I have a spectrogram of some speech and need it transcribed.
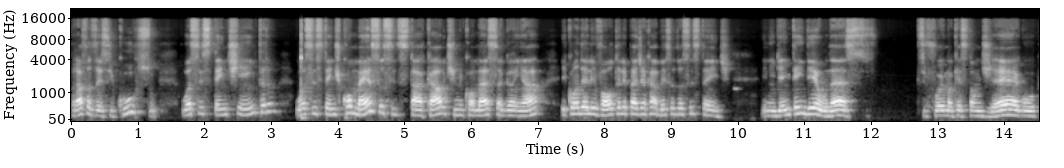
para fazer esse curso, o assistente entra, o assistente começa a se destacar, o time começa a ganhar, e quando ele volta, ele pede a cabeça do assistente. E ninguém entendeu, né? Se foi uma questão de ego,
